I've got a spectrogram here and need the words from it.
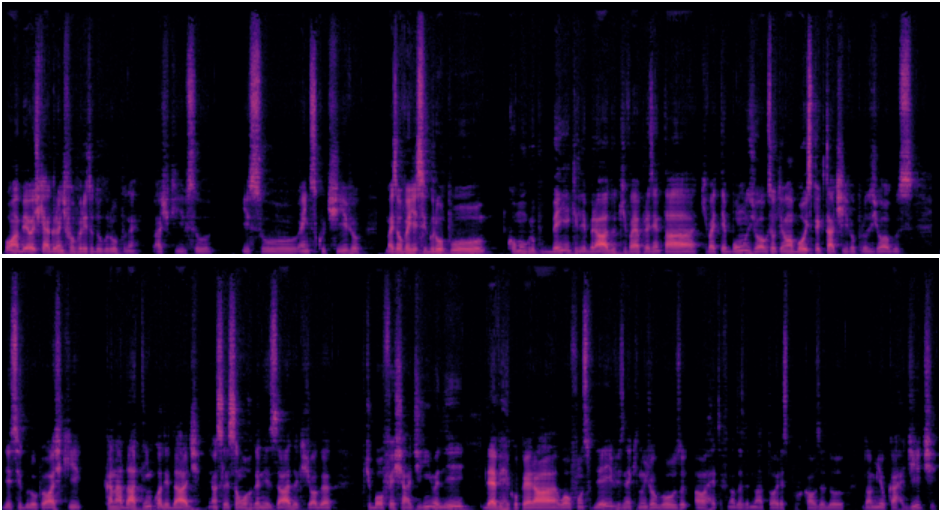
Bom, a Bélgica é a grande favorita do grupo, né? Acho que isso, isso é indiscutível. Mas eu vejo esse grupo como um grupo bem equilibrado, que vai apresentar, que vai ter bons jogos. Eu tenho uma boa expectativa para os jogos desse grupo. Eu acho que Canadá tem qualidade, é uma seleção organizada que joga futebol fechadinho ali, deve recuperar o Alfonso Davis, né, que não jogou a reta final das eliminatórias por causa do, do miocardite,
